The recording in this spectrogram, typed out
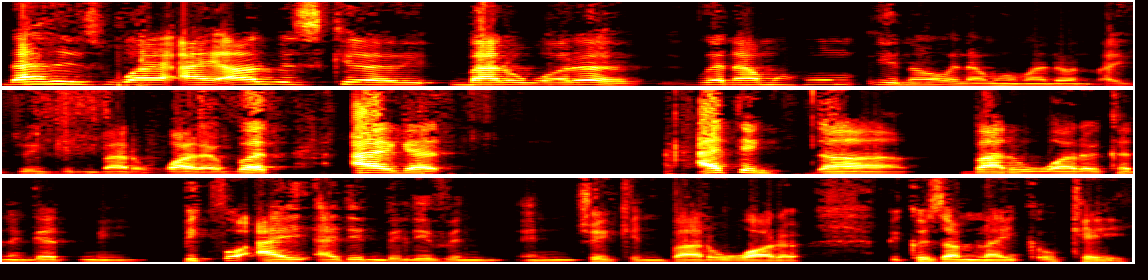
that is why I always carry bottled water when I'm home. You know, when I'm home, I don't like drinking bottled water, but I get, I think uh, bottled water kind of get me. Before I, I didn't believe in, in drinking bottled water because I'm like, okay,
